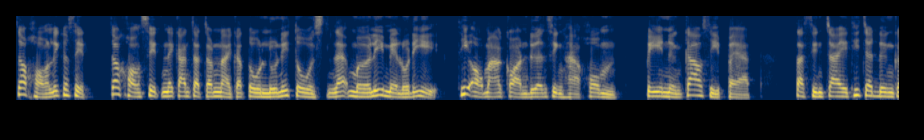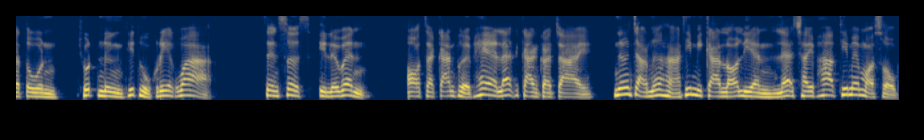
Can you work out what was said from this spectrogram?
เจ้าของลิขสิทธิ์ เจ้าของสิทธิ์ในการจัดจำหน่ายการ์ตูน Looney Tunes และ Merry Melody ที่ออกมาก่อนเดือนสิงหาคม ปี 1948 ตัดสินใจที่จะดึงการ์ตูนชุดหนึ่งที่ถูกเรียกว่า Census 11 ออกจากการเผยแพร่และการกระจาย เนื่องจากเนื้อหาที่มีการล้อเลียน และใช้ภาพที่ไม่เหมาะสม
